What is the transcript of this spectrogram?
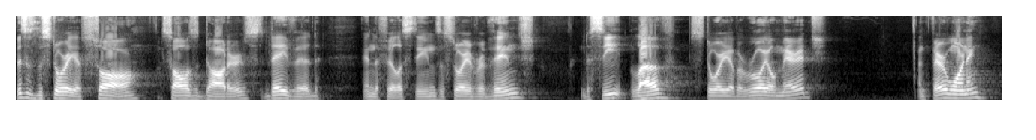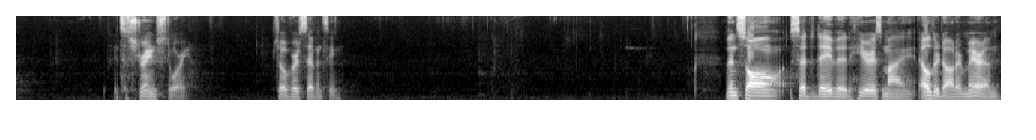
This is the story of Saul, Saul's daughters, David, and the Philistines, a story of revenge, deceit, love, story of a royal marriage. And fair warning, it's a strange story. So, verse 17. Then Saul said to David, Here is my elder daughter, Merab.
